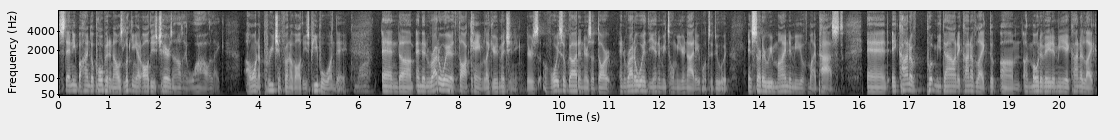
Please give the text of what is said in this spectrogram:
standing behind the pulpit and i was looking at all these chairs and i was like wow like I want to preach in front of all these people one day. Come on. And um, and then right away a thought came, like you're mentioning. There's a voice of God and there's a dart. And right away the enemy told me you're not able to do it, and started reminding me of my past. And it kind of put me down. It kind of like um, unmotivated me. It kind of like,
